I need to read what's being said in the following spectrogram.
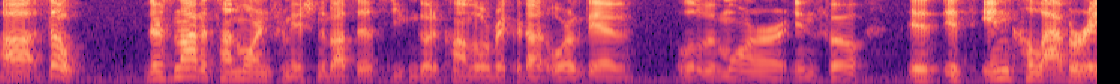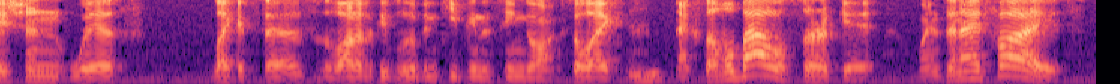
Uh, so there's not a ton more information about this. You can go to combobreaker.org. They have a little bit more info. It, it's in collaboration with, like it says, a lot of the people who've been keeping the scene going. So like Mhm. Next Level Battle Circuit, Wednesday Night Fights,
